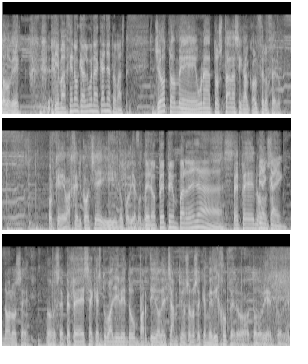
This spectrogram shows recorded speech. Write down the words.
Todo bien. Imagino que alguna caña tomaste. Yo tomé una tostada sin alcohol 00. Porque bajé el coche y no podía conducir. Pero Pepe, un par de ellas. Pepe no Bien lo sé. caen. No lo sé, no lo sé. Pepe sé que estuvo allí viendo un partido de Champions o no sé qué me dijo, pero todo bien, todo bien.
